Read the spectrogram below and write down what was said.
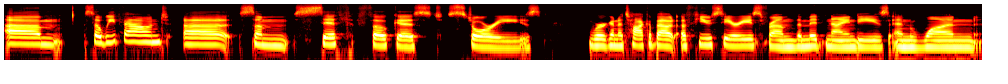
um so we found uh some sith focused stories we're going to talk about a few series from the mid 90s and one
